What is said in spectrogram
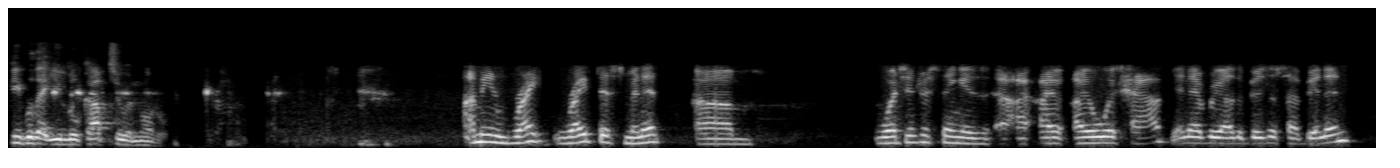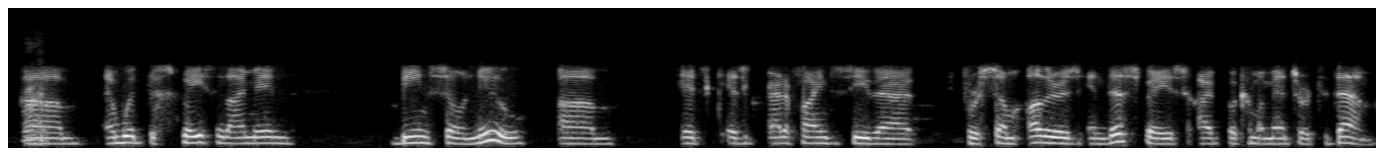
people that you look up to and model? I mean right right this minute um, what's interesting is I, I, I always have in every other business i've been in um, and with the space that I'm in being so new, um, it's it's gratifying to see that for some others in this space, I've become a mentor to them.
